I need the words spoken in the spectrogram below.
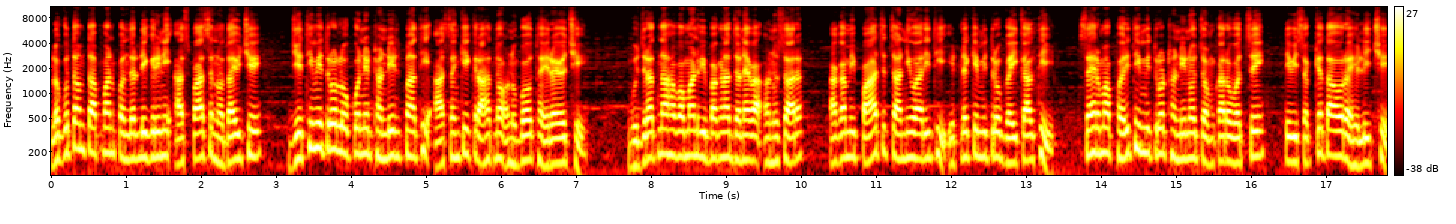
લઘુત્તમ તાપમાન પંદર ડિગ્રીની આસપાસ નોંધાયું છે, જેથી મિત્રો લોકોને ઠંડીમાંથી આશંકિક રાહતનો અનુભવ થઈ રહ્યો છે. ગુજરાતના હવામાન વિભાગના જણાવ્યા અનુસાર, આગામી પાંચ જાન્યુઆરીથી એટલે કે મિત્રો ગઈકાલથી શહેરમાં ફરીથી મિત્રો ઠંડીનો ચમકારો વધશે. તેવી શક્યતાઓ રહેલી છે.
